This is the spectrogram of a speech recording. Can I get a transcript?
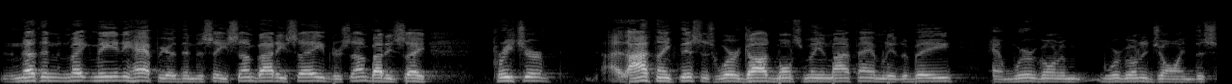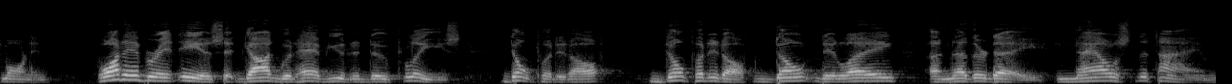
Nothing would make me any happier than to see somebody saved or somebody say, Preacher, I think this is where God wants me and my family to be and we're going to we're going to join this morning. Whatever it is that God would have you to do, please don't put it off. Don't put it off. Don't delay another day. Now's the time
